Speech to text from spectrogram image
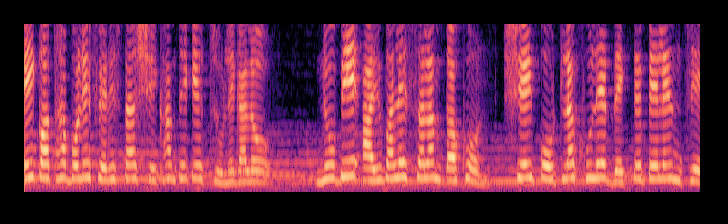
এই কথা বলে ফেরিস্তা সেখান থেকে চলে গেল। নবী আয়ুব আলাইসাল্লাম তখন সেই পোটলা খুলে দেখতে পেলেন যে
